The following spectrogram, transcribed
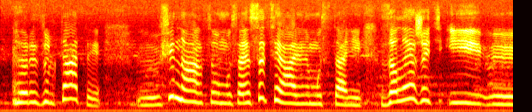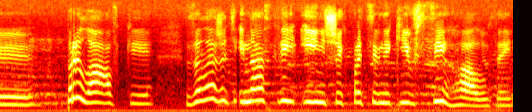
результати е, в фінансовому стані, соціальному стані, залежать і е, прилавки, залежить і настрій інших працівників всіх галузей.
